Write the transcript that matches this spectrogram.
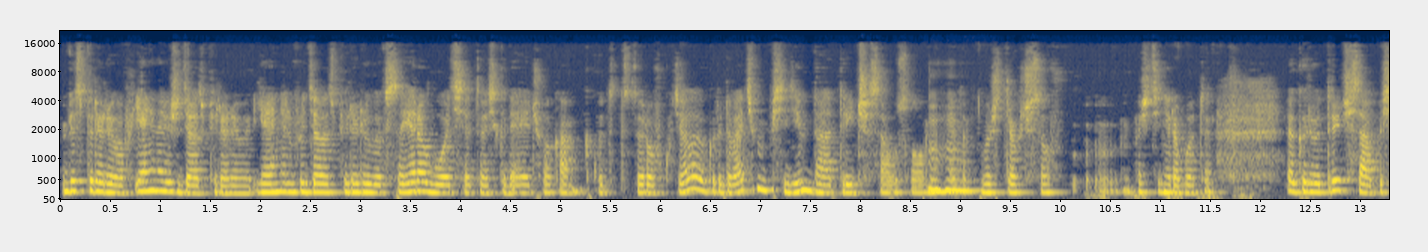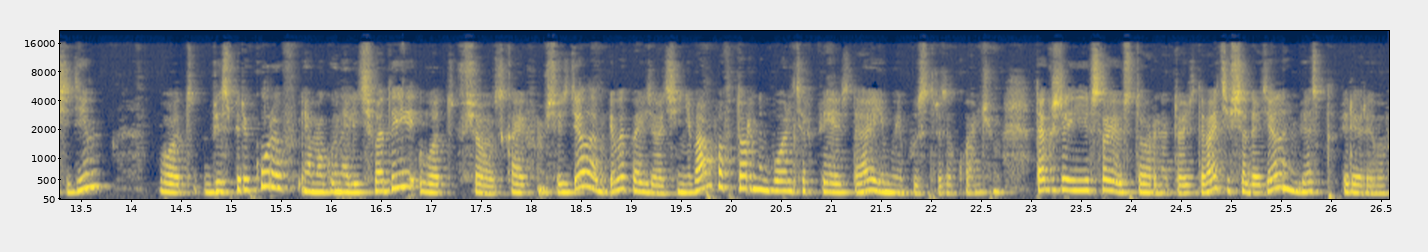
Без перерывов. Я ненавижу делать перерывы. Я не люблю делать перерывы в своей работе. То есть, когда я чувакам какую-то татуировку делаю, говорю, давайте мы посидим, да, три часа условно. Mm-hmm. Это больше трех часов э, почти не работаю. Я говорю, три часа посидим, вот, без перекуров, я могу налить воды, вот, все, с кайфом все сделаем, и вы пойдете. Не вам повторно боль терпеть, да, и мы быстро закончим. Также и в свою сторону, то есть давайте все доделаем без перерывов.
